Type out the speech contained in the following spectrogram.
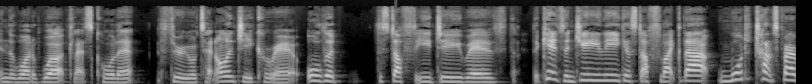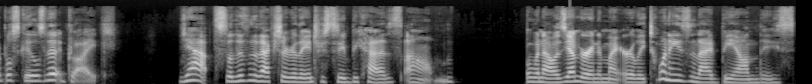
in the world of work, let's call it, through your technology career, all the the stuff that you do with the kids in Junior League and stuff like that. What do transferable skills look like? Yeah, so this is actually really interesting because um, when I was younger and in my early 20s, and I'd be on these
